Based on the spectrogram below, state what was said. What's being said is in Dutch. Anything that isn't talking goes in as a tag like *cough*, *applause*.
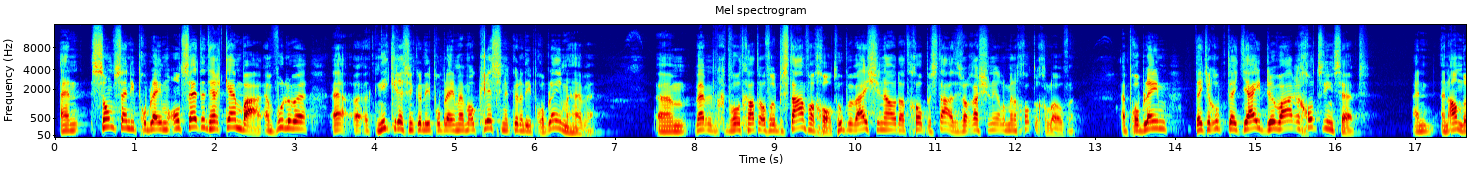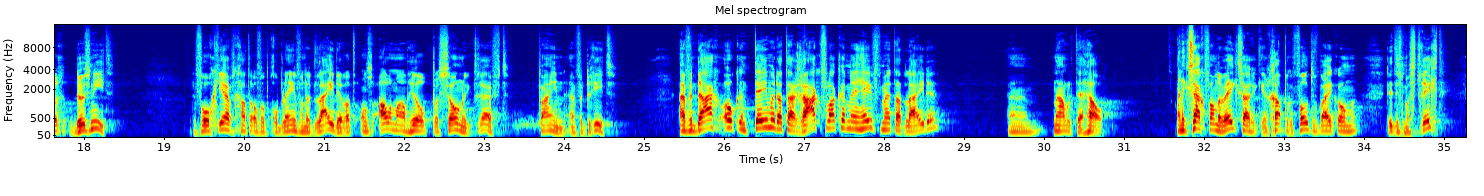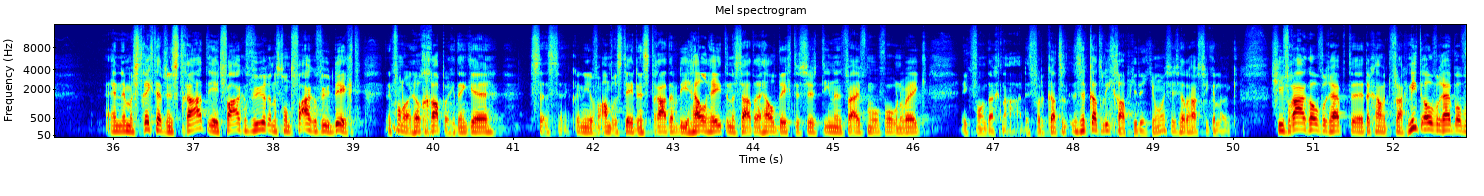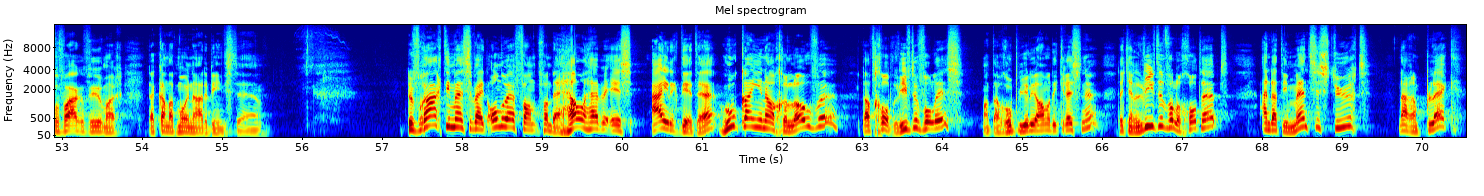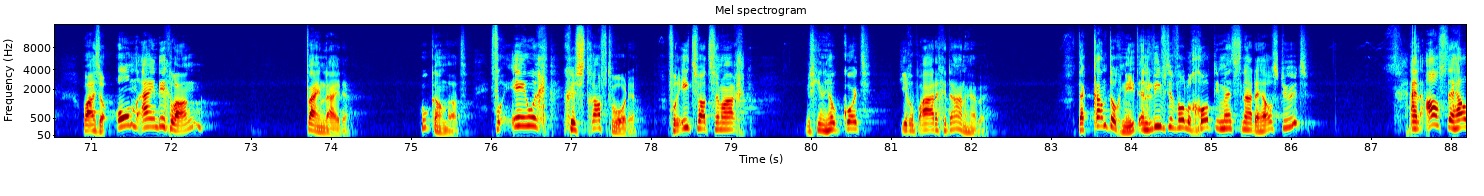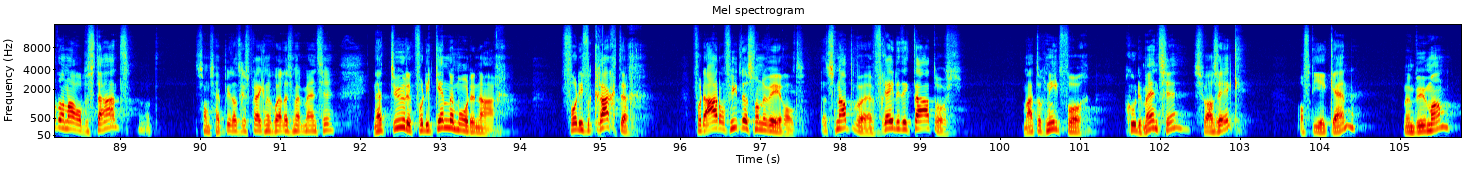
En soms zijn die problemen ontzettend herkenbaar. En voelen we, uh, uh, niet-christenen kunnen die problemen hebben, maar ook christenen kunnen die problemen hebben. Um, we hebben bijvoorbeeld gehad over het bestaan van God. Hoe bewijs je nou dat God bestaat? Het is wel rationeel om in een God te geloven. Het probleem dat je roept dat jij de ware godsdienst hebt. En een ander dus niet. De vorige keer hebben we het gehad over het probleem van het lijden, wat ons allemaal heel persoonlijk treft. Pijn en verdriet. En vandaag ook een thema dat daar raakvlakken mee heeft met dat lijden, um, namelijk de hel. En ik zag van de week zag ik een grappige foto voorbij komen. Dit is Maastricht. En in Maastricht hebben ze een straat, die heet Vagevuur, en er stond Vagevuur dicht. Ik vond wel heel grappig. Ik denk, uh, ik weet niet of andere steden een straat hebben die hel heet, en dan staat er hel dicht tussen tien en vijf volgende week. Ik vond, dacht, nou, dit is, voor de katholiek, is een katholiek grapje dit, jongens. Dit is heel hartstikke leuk. Als je hier vragen over hebt, uh, daar gaan we het vandaag niet over hebben, over Vagevuur, maar daar kan dat mooi na de dienst. Uh. De vraag die mensen bij het onderwerp van, van de hel hebben is eigenlijk dit, hè. Hoe kan je nou geloven dat God liefdevol is, want dan roepen jullie allemaal die christenen. Dat je een liefdevolle God hebt. En dat die mensen stuurt naar een plek waar ze oneindig lang pijn lijden. Hoe kan dat? Voor eeuwig gestraft worden. Voor iets wat ze maar misschien heel kort hier op aarde gedaan hebben. Dat kan toch niet? Een liefdevolle God die mensen naar de hel stuurt? En als de hel dan al bestaat, soms heb je dat gesprek nog wel eens met mensen, natuurlijk voor die kindermoordenaar. Voor die verkrachter. Voor de Adolf Hitlers van de wereld. Dat snappen we. En vrede dictators. Maar toch niet voor goede mensen, zoals ik. Of die ik ken. Mijn buurman.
